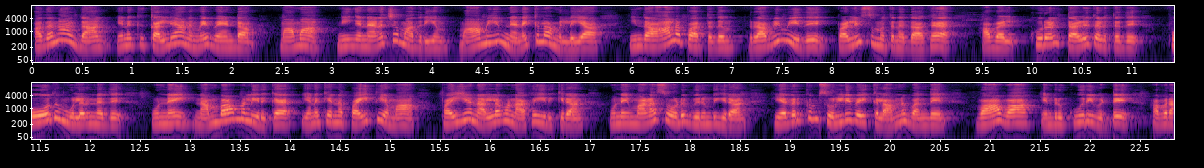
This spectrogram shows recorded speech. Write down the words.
அதனால்தான் எனக்கு கல்யாணமே வேண்டாம். மாமா நீங்க நினைச்ச மாதிரியும் மாமியும் நினைக்கலாம் இல்லையா? இந்த ஆளை பார்த்ததும் ரவி மீது பழி சுமத்தினதாக அவள் குரல் தழுதழுத்தது. போதும் உலர்னது உன்னை நம்பாமல் இருக்க எனக்கு என்ன பைத்தியமா? பையன் நல்லவனாக இருக்கிறான். உன்னை மனசோடு விரும்புகிறான். எதற்கும் சொல்லி வைக்கலாம்னு வந்தேன். வா வா என்று கூறிவிட்டு அவர்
